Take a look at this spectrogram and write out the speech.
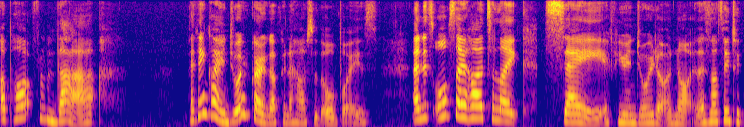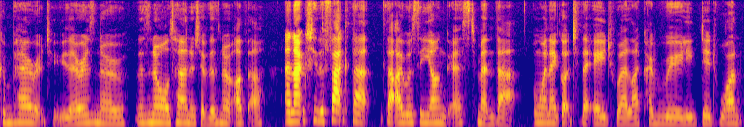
apart from that i think i enjoyed growing up in a house with all boys. And it's also hard to like say if you enjoyed it or not. There's nothing to compare it to. There is no there's no alternative. There's no other and actually, the fact that, that I was the youngest meant that when I got to the age where like I really did want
